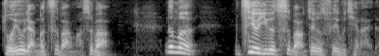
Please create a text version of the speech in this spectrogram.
左右两个翅膀嘛，是吧？那么只有一个翅膀，这个是飞不起来的。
